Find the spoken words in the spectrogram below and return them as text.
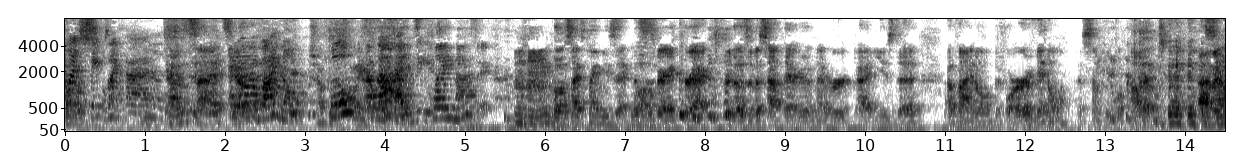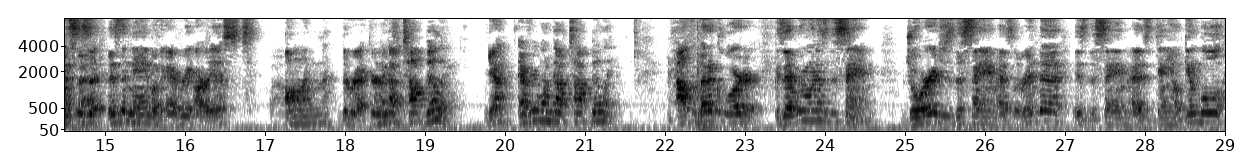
why vinyls. it's shaped like that. Ten sides. And Yep. on a vinyl, both sides play music. hmm Both sides play music. This is very correct for those of us out there who have never uh, used a, a vinyl before, or a vinyl, as some people call it. Um, and this is, a, this is the name of every artist on the record. Oh record. my god, top billing. Yeah, Everyone got top billing. alphabetical order, because everyone is the same. George is the same as Lorinda, is the same as Danielle Gimbal,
